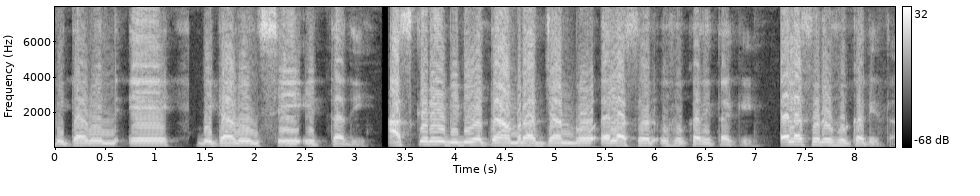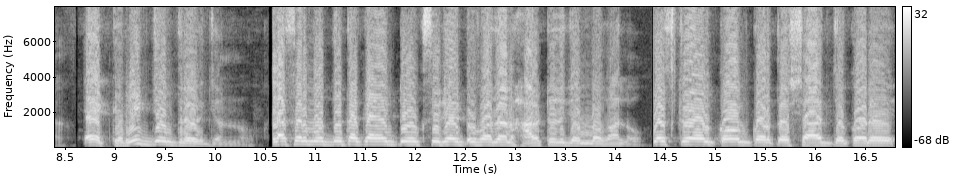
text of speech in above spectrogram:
vitamin A, vitamin C ইত্যাদি। আজকের এই ভিডিওতে আমরা জানব এলাচের উপকারিতা কি। এলাচের উপকারিতা। এক, হৃদযন্ত্রের জন্য। এলাচের মধ্যে থাকা অ্যান্টিঅক্সিডেন্ট উপাদান হার্টের জন্য ভালো। কোলেস্টেরল কম করতে সাহায্য করে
